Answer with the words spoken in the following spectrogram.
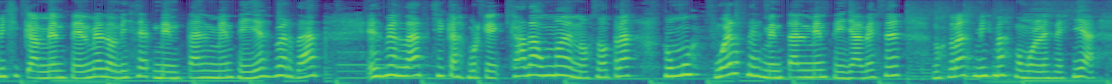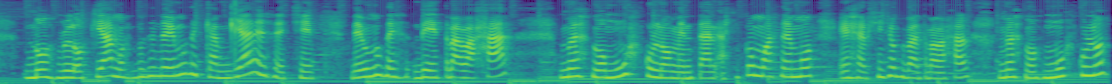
físicamente, él me lo dice mentalmente. Y es verdad, es verdad, chicas, porque cada uno de nosotras somos fuertes mentalmente y a veces nosotras mismas, como les decía, nos bloqueamos. Entonces debemos de cambiar ese chip, debemos de, de trabajar nuestro músculo mental, así como hacemos ejercicio para trabajar nuestros músculos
